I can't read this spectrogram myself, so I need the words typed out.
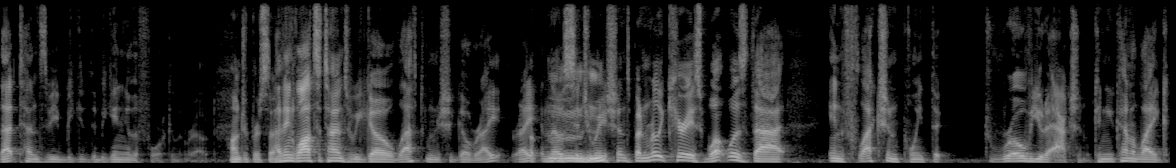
that tends to be be- the beginning of the fork in the road. 100%. I think lots of times we go left when we should go right, right? Uh, in those mm-hmm. situations. But I'm really curious, what was that inflection point that drove you to action? Can you kind of like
